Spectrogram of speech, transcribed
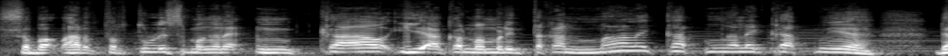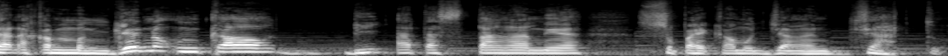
Sebab ada tertulis mengenai engkau ia akan memerintahkan malaikat-malaikatnya. Dan akan menggendong engkau di atas tangannya supaya kamu jangan jatuh.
